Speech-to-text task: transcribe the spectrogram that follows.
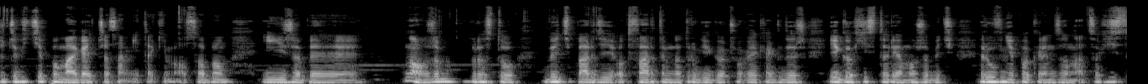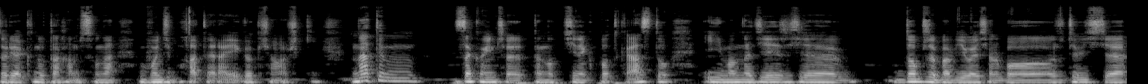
rzeczywiście pomagać czasami takim osobom i żeby no, żeby po prostu być bardziej otwartym na drugiego człowieka, gdyż jego historia może być równie pokręcona, co historia Knuta Hamsuna bądź bohatera jego książki. Na tym zakończę ten odcinek podcastu i mam nadzieję, że się dobrze bawiłeś albo rzeczywiście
